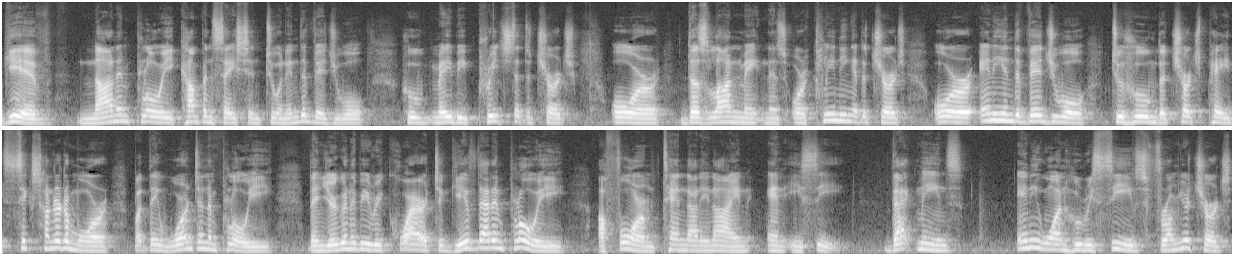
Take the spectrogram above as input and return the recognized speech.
give non employee compensation to an individual who maybe preached at the church or does lawn maintenance or cleaning at the church or any individual to whom the church paid 600 or more but they weren't an employee then you're going to be required to give that employee a form 1099 NEC that means anyone who receives from your church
